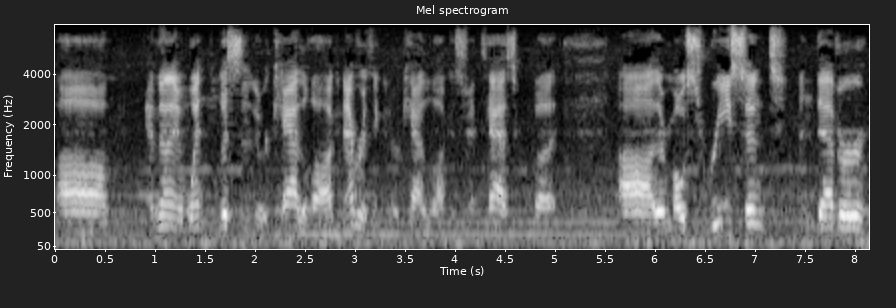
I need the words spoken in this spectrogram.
Um, and then I went and listened to their catalog, and everything in their catalog is fantastic. But uh, their most recent endeavor,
